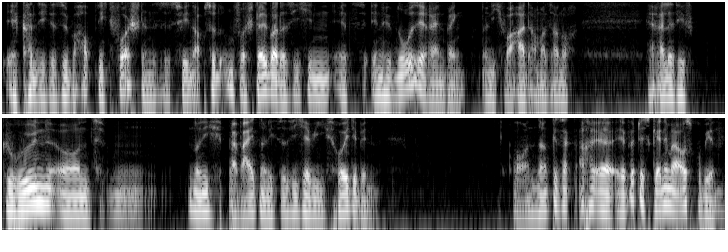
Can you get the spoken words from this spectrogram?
er kann sich das überhaupt nicht vorstellen. Das ist für ihn absolut unvorstellbar, dass ich ihn jetzt in Hypnose reinbringe. Und ich war damals auch noch relativ grün und hm, noch nicht, bei weitem noch nicht so sicher, wie ich es heute bin. Und hat gesagt, ach, er, er würde es gerne mal ausprobieren.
